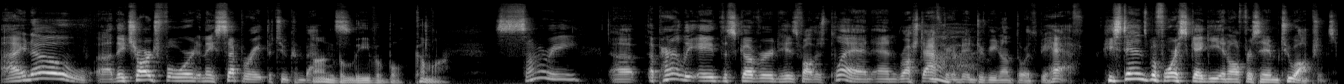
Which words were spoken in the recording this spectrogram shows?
I know. Uh, they charge forward and they separate the two combatants. Unbelievable. Come on. Sorry. Uh, apparently, Aeth discovered his father's plan and rushed after him to intervene on Thor's behalf. He stands before Skeggy and offers him two options.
